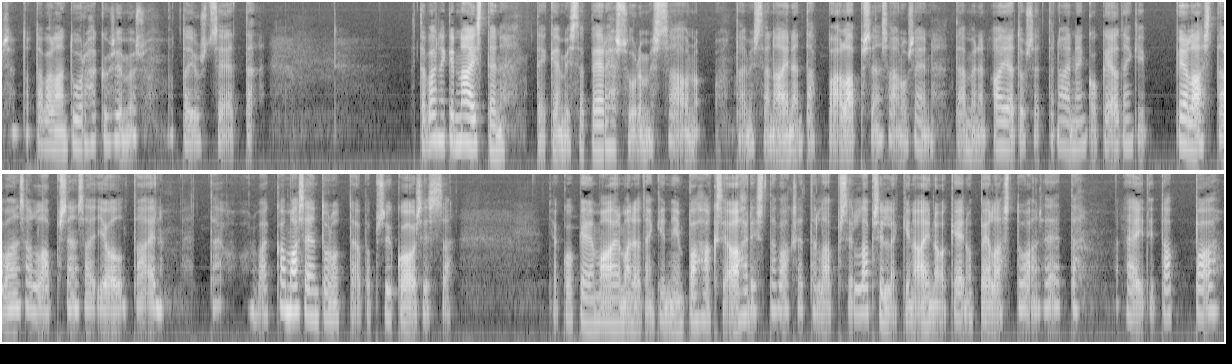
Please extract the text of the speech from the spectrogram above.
se on tavallaan turha kysymys, mutta just se, että, että varsinkin naisten tekemissä perhesurmissa on, tai missä nainen tappaa lapsensa, on usein tämmöinen ajatus, että nainen kokee jotenkin pelastavansa lapsensa joltain. Että on vaikka masentunut tai jopa psykoosissa – ja kokee maailman jotenkin niin pahaksi ja ahdistavaksi, että lapsi, lapsillekin ainoa keino pelastua on se, että äiti tappaa.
